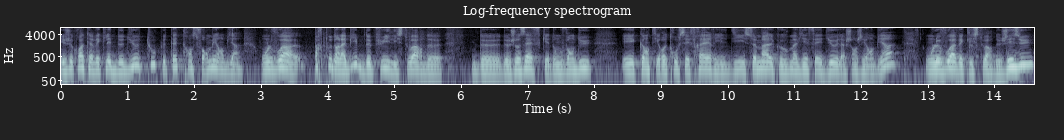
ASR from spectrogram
Et je crois qu'avec l'aide de Dieu, tout peut être transformé en bien. On le voit partout dans la Bible, depuis l'histoire de, de, de Joseph qui est donc vendu et quand il retrouve ses frères, il dit Ce mal que vous m'aviez fait, Dieu l'a changé en bien. On le voit avec l'histoire de Jésus,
